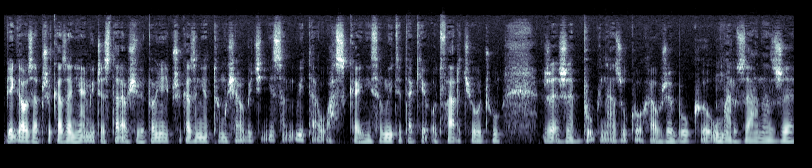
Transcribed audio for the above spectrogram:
biegał za przykazaniami, czy starał się wypełniać przykazania, to musiała być niesamowita łaska i niesamowite takie otwarcie oczu, że, że Bóg nas ukochał, że Bóg umarł za nas, że,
